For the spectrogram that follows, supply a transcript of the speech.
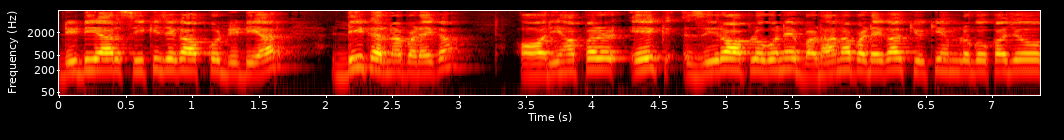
डी डी आर सी की जगह आपको डी डी आर डी करना पड़ेगा। और यहाँ पर एक ज़ीरो आप लोगों ने बढ़ाना पड़ेगा क्योंकि हम लोगों का जो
